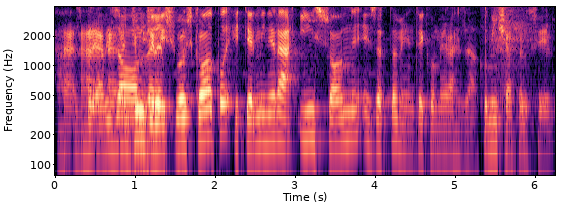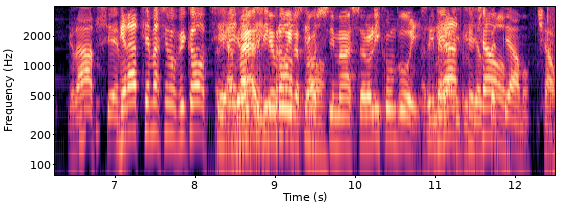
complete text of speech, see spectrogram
a, a, a raggiungere il suo scopo e terminerà insonne esattamente come era esatto. cominciato il film. Grazie. Grazie Massimo Picozzi. Grazie a voi, la prossima sarò lì con voi. Rimettiti, Grazie, ti ciao. aspettiamo. Ciao.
